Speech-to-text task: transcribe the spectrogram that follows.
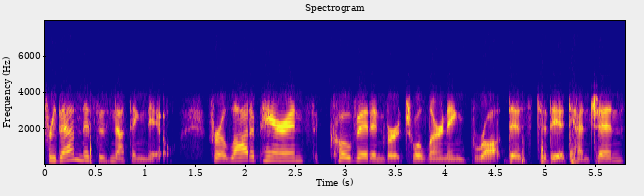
For them, this is nothing new. For a lot of parents, COVID and virtual learning brought this to the attention,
